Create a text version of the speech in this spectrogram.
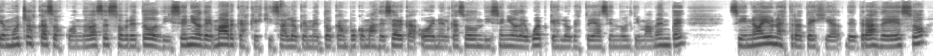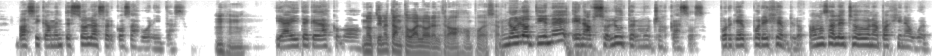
que en muchos casos cuando haces sobre todo diseño de marcas, que es quizá lo que me toca un poco más de cerca, o en el caso de un diseño de web, que es lo que estoy haciendo últimamente, si no hay una estrategia detrás de eso, básicamente solo hacer cosas bonitas. Y ahí te quedas como... No tiene tanto valor el trabajo, puede ser. No lo tiene en absoluto en muchos casos. Porque, por ejemplo, vamos al hecho de una página web.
